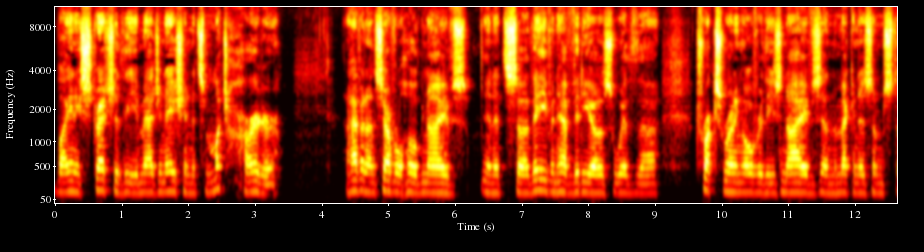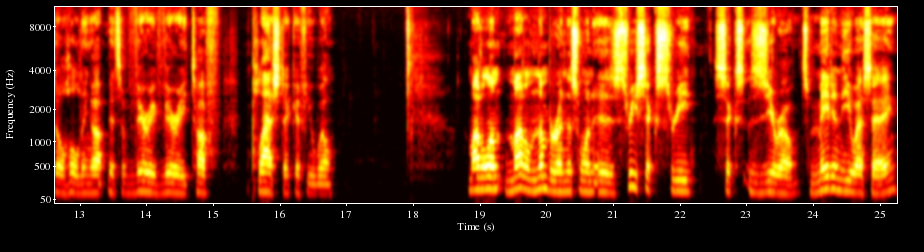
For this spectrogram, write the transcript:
by any stretch of the imagination. It's much harder. I have it on several Hogue knives, and it's uh, they even have videos with uh, trucks running over these knives and the mechanism still holding up. It's a very, very tough plastic, if you will. Model, model number on this one is 36360. It's made in the USA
